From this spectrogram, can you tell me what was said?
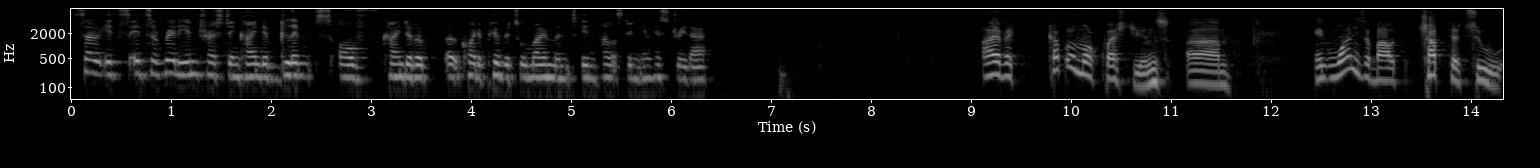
so it's it's a really interesting kind of glimpse of kind of a, a quite a pivotal moment in Palestinian history there. I have a couple of more questions. Um, and one is about chapter two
